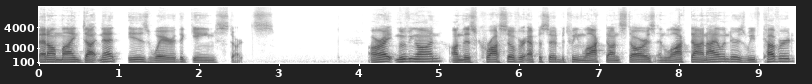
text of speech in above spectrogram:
BetOnline.net is where the game starts. All right, moving on on this crossover episode between Locked On Stars and Locked On Islanders, we've covered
